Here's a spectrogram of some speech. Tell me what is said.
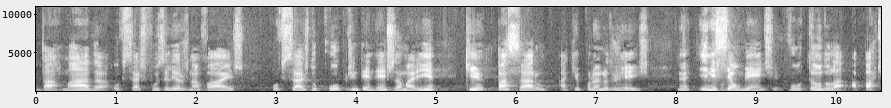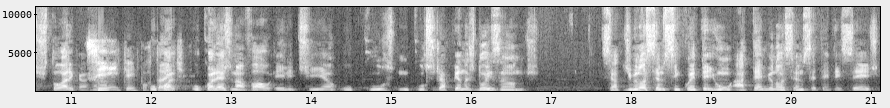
da Armada, oficiais fuzileiros navais, oficiais do Corpo de Intendentes da Marinha que passaram aqui por Angra dos Reis. Né? Inicialmente, voltando lá à parte histórica, sim, né? que é importante. O, o, Colégio Naval ele tinha o curso, um curso de apenas dois anos, certo? De 1951 até 1976,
